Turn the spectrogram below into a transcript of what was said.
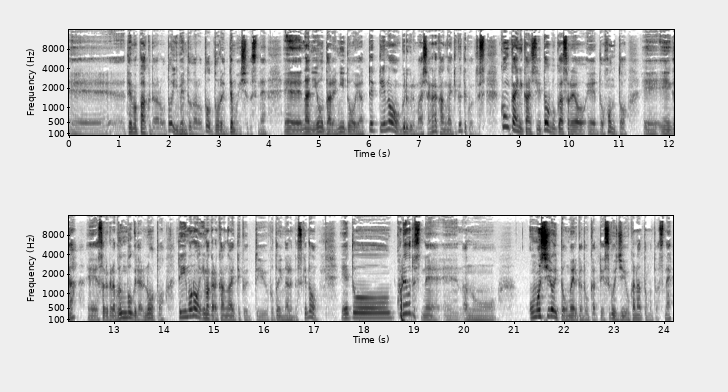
えー、テーマパークだろうとイベントだろうとどれでも一緒ですね、えー、何を誰にどうやってっていうのをぐるぐる回しながら考えていくってことです。今回に関して言うと僕はそれを、えーと、本と、えー、映画、え、それから文房具であるノートっていうものを今から考えていくっていうことになるんですけどえっ、とこれをですね、え、あのー面白いと思えるかどうかってすごい重要かなと思ってますね。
